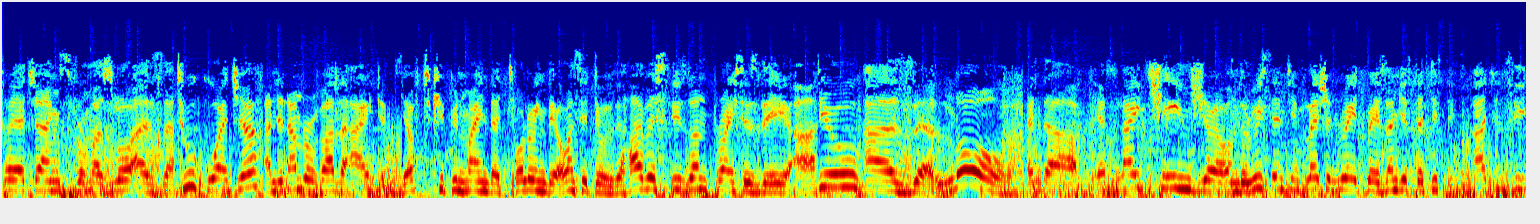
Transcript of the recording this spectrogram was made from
soya chunks from as low as uh, 2 kwacha and a number of other items. You have to keep in mind that following the onset of the harvest season prices they are still as low. And uh, a slight change uh, on the recent inflation rate by Zambia Statistics Agency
